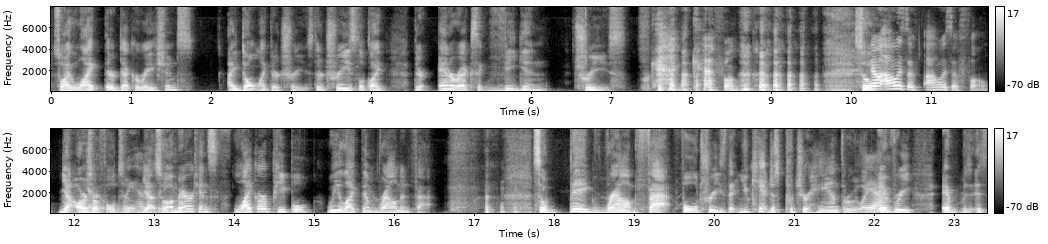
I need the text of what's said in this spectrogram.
So I like their decorations. I don't like their trees. Their trees look like they're anorexic vegan trees. Careful. So no, ours are ours are full. Yeah, ours Yeah, are full too. Yeah, so Americans like our people, we like them round and fat. so big, round, fat, full trees that you can't just put your hand through. Like Yeah. every, every, it's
